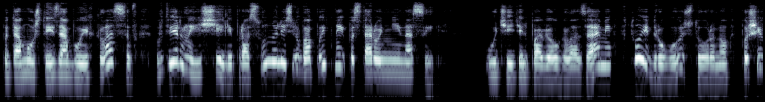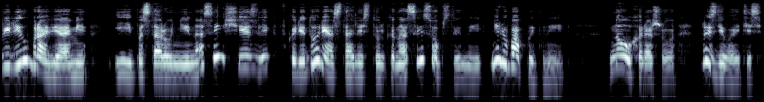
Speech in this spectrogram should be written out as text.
потому что из обоих классов в дверные щели просунулись любопытные посторонние носы. Учитель повел глазами ту и другую сторону, пошевелил бровями, и посторонние носы исчезли в коридоре остались только носы собственные, нелюбопытные. Ну, хорошо, раздевайтесь.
